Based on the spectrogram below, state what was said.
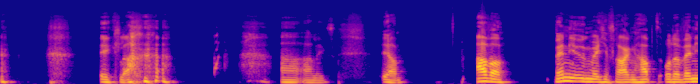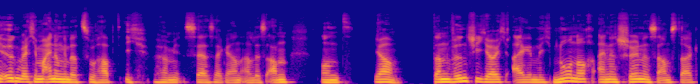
eh klar. ah, Alex. Ja. Aber wenn ihr irgendwelche Fragen habt oder wenn ihr irgendwelche Meinungen dazu habt, ich höre mir sehr, sehr gern alles an. Und ja, dann wünsche ich euch eigentlich nur noch einen schönen Samstag.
